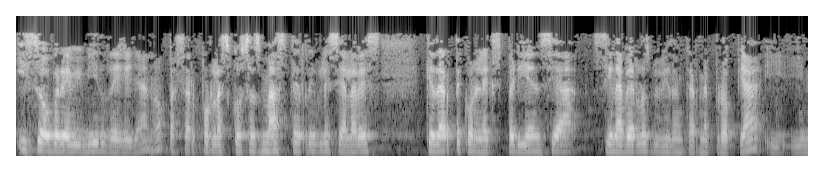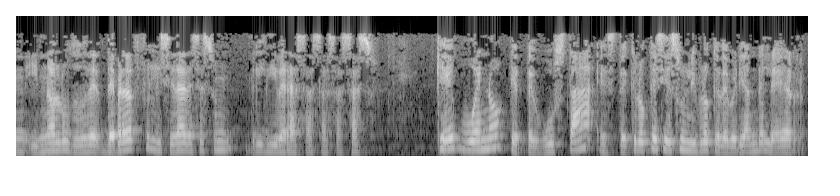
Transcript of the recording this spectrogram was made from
y sobrevivir de ella, ¿no? Pasar por las cosas más terribles y a la vez quedarte con la experiencia sin haberlos vivido en carne propia y, no lo dude. De verdad, felicidades, es un liberazazazazazo qué bueno que te gusta. Este, creo que sí es un libro que deberían de leer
